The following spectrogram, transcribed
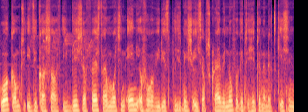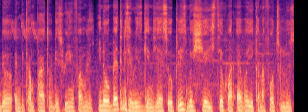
Welcome to Ethical. If this is your first time watching any of our videos, please make sure you subscribe and don't forget to hit on the notification bell and become part of this winning family. You know, betting is a risk game, yeah, so please make sure you stake whatever you can afford to lose.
